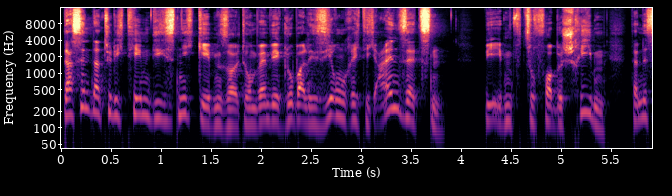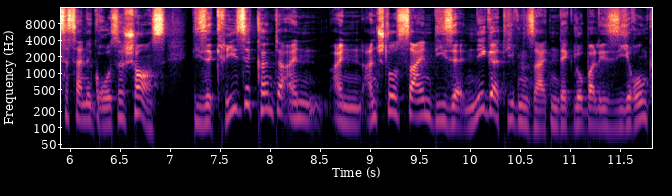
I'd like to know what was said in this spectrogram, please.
Das sind natürlich Themen, die es nicht geben sollte. Und wenn wir Globalisierung richtig einsetzen, wie eben zuvor beschrieben, dann ist das eine große Chance. Diese Krise könnte ein, ein Anstoß sein, diese negativen Seiten der Globalisierung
